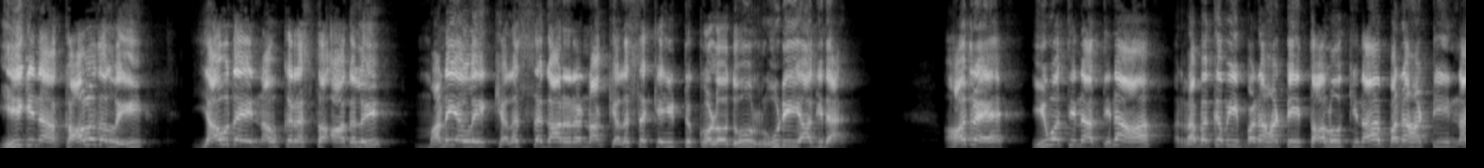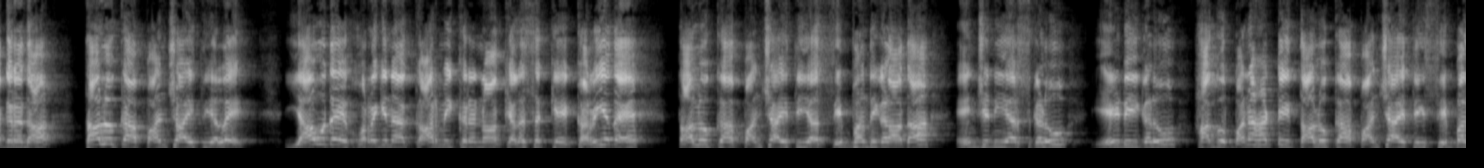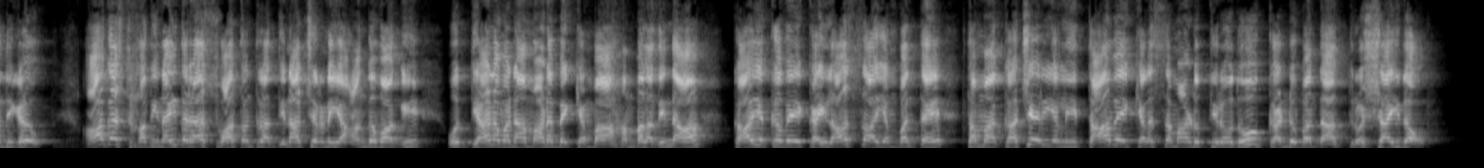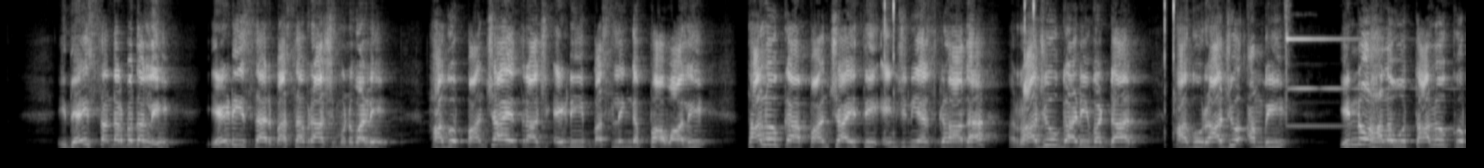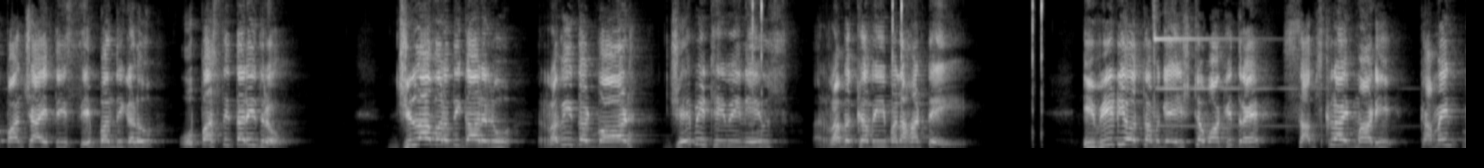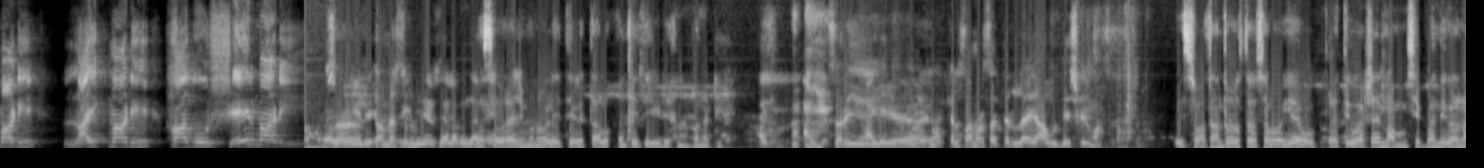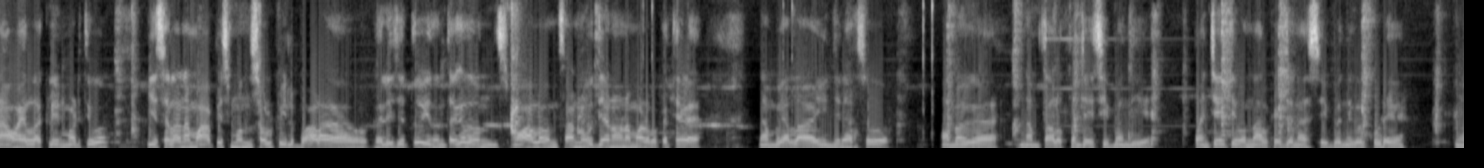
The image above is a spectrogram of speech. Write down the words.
ಈಗಿನ ಕಾಲದಲ್ಲಿ ಯಾವುದೇ ನೌಕರಸ್ಥ ಆಗಲಿ, ಮನೆಯಲ್ಲಿ ಕೆಲಸಗಾರರನ್ನ ಕೆಲಸಕ್ಕೆ ಇಟ್ಟುಕೊಳ್ಳೋದು ರೂಢಿಯಾಗಿದೆ. ಆದರೆ ಇವತ್ತಿನ ದಿನ ರಬಕವಿ ಬನಹಟ್ಟಿ ತಾಲೂಕಿನ ಬನಹಟ್ಟಿ ನಗರದ ತಾಲೂಕಾ ಪಂಚಾಯಿತಿಯಲ್ಲಿ ಯಾವುದೇ ಹೊರಗಿನ ಕಾರ್ಮಿಕರನ್ನ ಕೆಲಸಕ್ಕೆ ಕರೆಯದೆ ತಾಲೂಕಾ ಪಂಚಾಯಿತಿಯ ಸಿಬ್ಬಂದಿಗಳಾದ ಎಂಜಿನಿಯರ್ಸ್ಗಳು, ಎಡಿಗಳು ಹಾಗೂ ಬನಹಟ್ಟಿ ತಾಲೂಕಾ ಪಂಚಾಯಿತಿ ಸಿಬ್ಬಂದಿಗಳು ಆಗಸ್ಟ್ ಹದಿನೈದರ ಸ್ವಾತಂತ್ರ್ಯ ದಿನಾಚರಣೆಯ ಅಂಗವಾಗಿ ಉದ್ಯಾನವನ ಮಾಡಬೇಕೆಂಬ ಹಂಬಲದಿಂದ ಕಾಯಕವೇ ಕೈಲಾಸ ಎಂಬಂತೆ ತಮ್ಮ ಕಚೇರಿಯಲ್ಲಿ ತಾವೇ ಕೆಲಸ ಮಾಡುತ್ತಿರೋದು ಕಂಡುಬಂದ ದೃಶ್ಯ ಇದು. ಇದೇ ಸಂದರ್ಭದಲ್ಲಿ ಎಡಿ ಸರ್ ಬಸವರಾಜ್ ಮುನವಳ್ಳಿ ಹಾಗೂ ಪಂಚಾಯತ್ ರಾಜ್ ಎಡಿ ಬಸಲಿಂಗಪ್ಪ ವಾಲಿ, ತಾಲೂಕಾ ಪಂಚಾಯಿತಿ ಇಂಜಿನಿಯರ್ಸ್ಗಳಾದ ರಾಜು ಗಾಡಿವಡ್ಡಾರ್ ಹಾಗೂ ರಾಜು ಅಂಬಿ ಇನ್ನೂ ಹಲವು ತಾಲೂಕು ಪಂಚಾಯಿತಿ ಸಿಬ್ಬಂದಿಗಳು ಉಪಸ್ಥಿತರಿದ್ದರು. ಜಿಲ್ಲಾ ವರದಿಗಾರರು Ravi Dodwad JB TV news Rabakavi Banahatti. ಈ ವಿಡಿಯೋ ತಮಗೆ ಇಷ್ಟವಾಗಿದ್ರೆ ಸಬ್ಸ್ಕ್ರೈಬ್ ಮಾಡಿ ಕಮೆಂಟ್ ಮಾಡಿ ಲೈಕ್ ಮಾಡಿ ಹಾಗೂ ಶೇರ್ ಮಾಡಿ. ಬಸವರಾಜ್ ಮುನವಳ್ಳಿ ಅಂತೇಳಿ ತಾಲೂಕ್ ಪಂಚಾಯತಿ ಬನಟ್ಟಿ ಸರ್ ಈ ಕೆಲಸ ಮಾಡ್ಸತ್ತಿರಲ್ಲ ಯಾವ ಉದ್ದೇಶ ಮಾಡ್ಸತ್ತೀರಿ ಸ್ವಾತಂತ್ರ್ಯೋತ್ಸವ ಸಲುವಾಗಿ ಪ್ರತಿ ವರ್ಷ ನಮ್ಮ ಸಿಬ್ಬಂದಿಗಳು ನಾವ ಎಲ್ಲ ಕ್ಲೀನ್ ಮಾಡ್ತೀವಿ. ಈ ಸಲ ನಮ್ಮ ಆಫೀಸ್ ಮುಂದೆ ಸ್ವಲ್ಪ ಇಲ್ಲಿ ಭಾಳ ಗಲೀಜಿತ್ತು. ಇದನ್ನ ತೆಗೆದು ಒಂದು ಸ್ಮಾಲ್ ಒಂದು ಸಣ್ಣ ಉದ್ಯಾನವನ ಮಾಡ್ಬೇಕಂತೇಳಿ ನಮ್ಮ ಎಲ್ಲ ಇಂಜಿನಿಯರ್ಸು ಆಮ್ಯಾಗ ನಮ್ಮ ತಾಲೂಕ್ ಪಂಚಾಯತ್ ಸಿಬ್ಬಂದಿ, ಪಂಚಾಯತಿ ಒಂದು ನಾಲ್ಕೈದು ಜನ ಸಿಬ್ಬಂದಿಗಳು ಕೂಡಿ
